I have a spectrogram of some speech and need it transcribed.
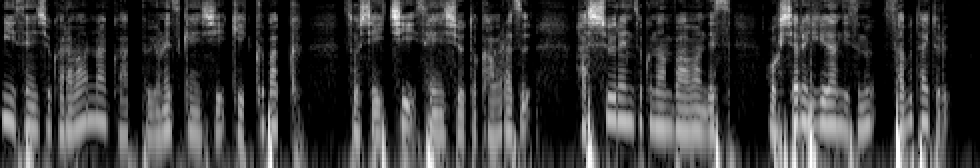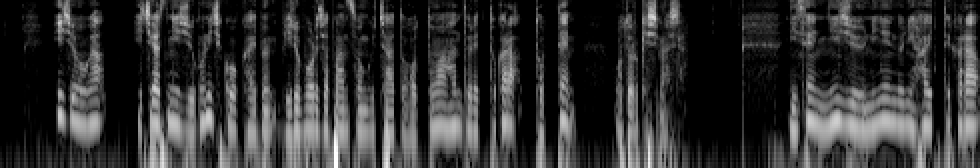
2位先週から1ランクアップ、米津玄師、 KICK BACK。そして1位、先週と変わらず、8週連続ナンバーワンです。 Official髭男dism Subtitle。以上が1月25日公開分ビルボールジャパンソングチャート HOT100 からトップ10お届けしました。2022年度に入ってから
